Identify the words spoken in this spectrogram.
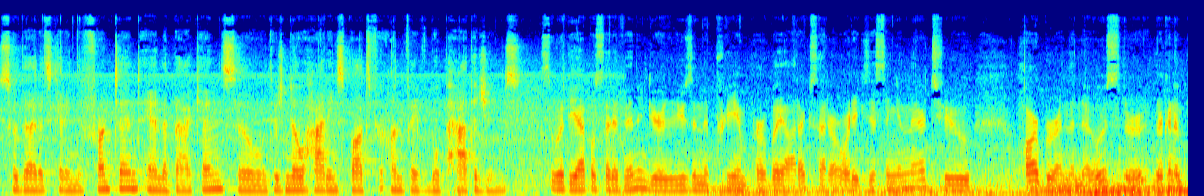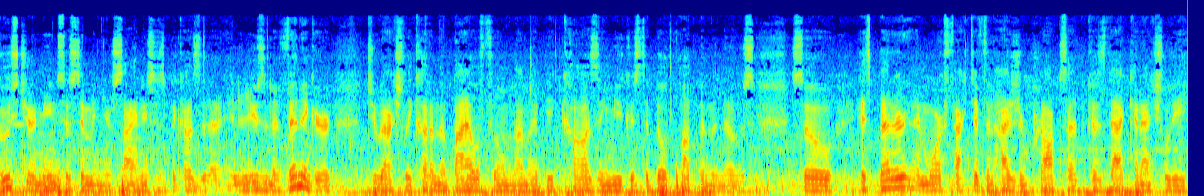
so that it's getting the front end and the back end so there's no hiding spots for unfavorable pathogens. So with the apple cider vinegar, you're using the pre and probiotics that are already existing in there to harbor in the nose. They're, they're gonna boost your immune system and your sinuses because of that. And you're using the vinegar to actually cut on the biofilm that might be causing mucus to build up in the nose. So it's better and more effective than hydrogen peroxide because that can actually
